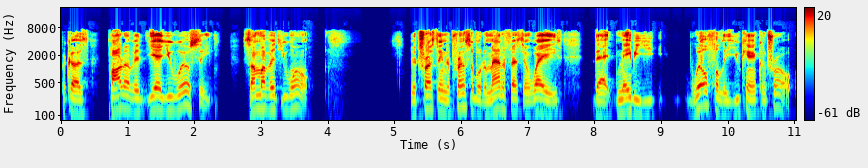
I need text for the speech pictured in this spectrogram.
Because part of it, yeah, you will see. Some of it you won't. You're trusting the principle to manifest in ways that maybe willfully you can't control.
